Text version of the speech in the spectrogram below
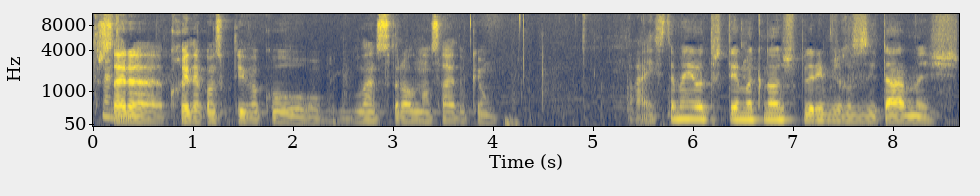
Terceira corrida consecutiva que o Lance Stroll não sai do Q1. Pá, isso também é outro tema que nós poderíamos revisitar, mas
